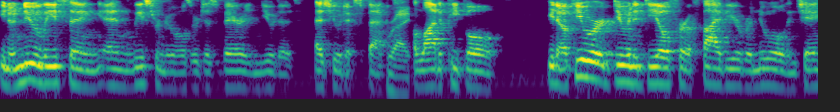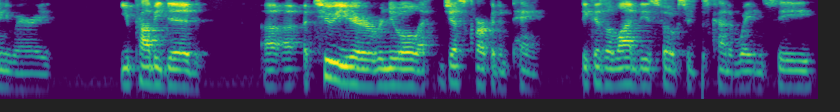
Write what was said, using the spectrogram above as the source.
you know, new leasing and lease renewals are just very muted, as you would expect. Right. A lot of people, you know, if you were doing a deal for a five-year renewal in January, you probably did a, a two-year renewal at just carpet and paint, because a lot of these folks are just kind of wait and see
